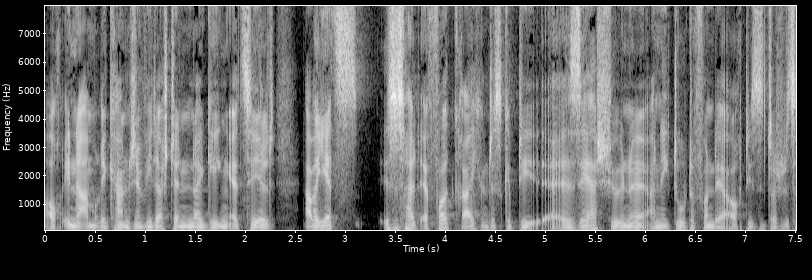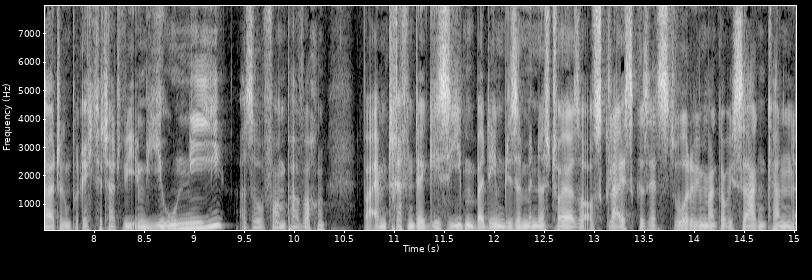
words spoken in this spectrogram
auch inneramerikanischen Widerständen dagegen erzählt. Aber jetzt ist es halt erfolgreich und es gibt die äh, sehr schöne Anekdote, von der auch die Süddeutsche Zeitung berichtet hat, wie im Juni, also vor ein paar Wochen, bei einem Treffen der G7, bei dem diese Mindeststeuer so aufs Gleis gesetzt wurde, wie man, glaube ich, sagen kann,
